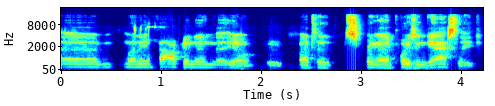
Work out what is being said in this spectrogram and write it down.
um, Millennium Falcon and the, you know about to spring a poison gas leak.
